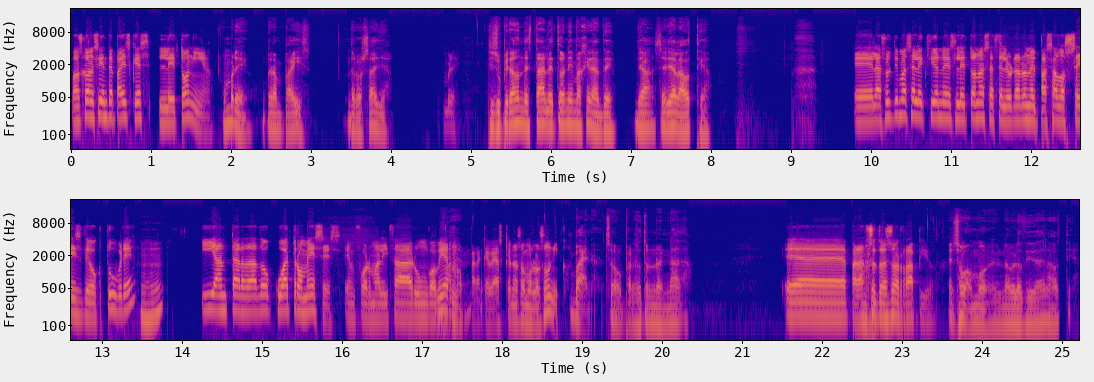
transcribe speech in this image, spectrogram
Vamos con el siguiente país que es Letonia. Hombre, un gran país. De los haya. Hombre. Si supiera dónde está Letonia, imagínate. Ya, sería la hostia. Eh, las últimas elecciones letonas se celebraron el pasado 6 de octubre y han tardado cuatro meses en formalizar un gobierno, para que veas que no somos los únicos. Bueno, eso para nosotros no es nada. Eh, para nosotros eso es rápido. Eso vamos, es una velocidad de la hostia.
